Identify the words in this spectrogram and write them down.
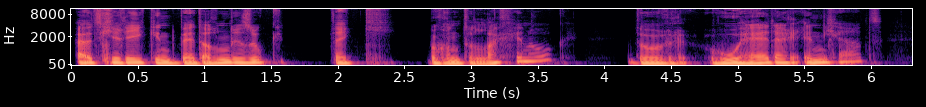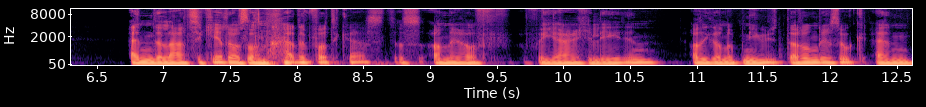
uitgerekend bij dat onderzoek dat ik begon te lachen ook. Door hoe hij daarin gaat. En de laatste keer, dat was al na de podcast, dat is anderhalf jaar geleden, had ik dan opnieuw dat onderzoek. En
